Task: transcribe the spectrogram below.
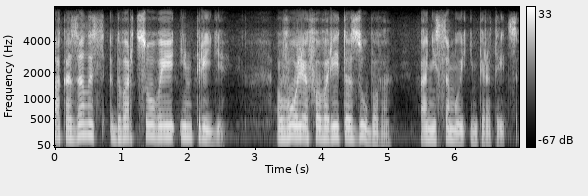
Оказалось, дворцовые интриги, воля фаворита Зубова, а не самой императрицы.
